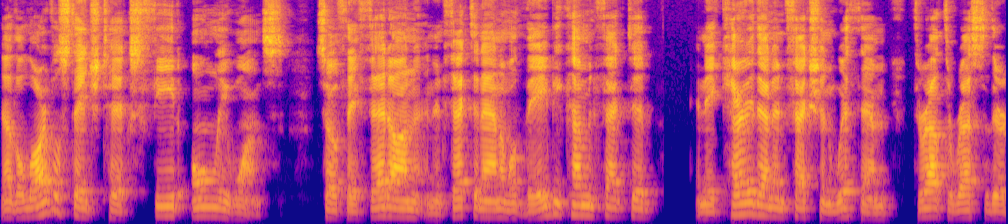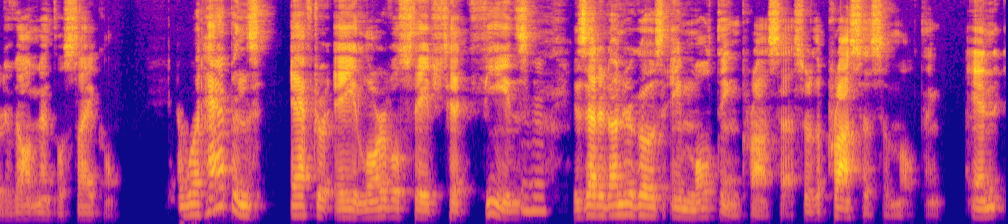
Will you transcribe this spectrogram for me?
Now, the larval stage ticks feed only once. So if they fed on an infected animal, they become infected and they carry that infection with them throughout the rest of their developmental cycle. And what happens after a larval stage tick feeds mm-hmm. is that it undergoes a molting process or the process of molting. And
